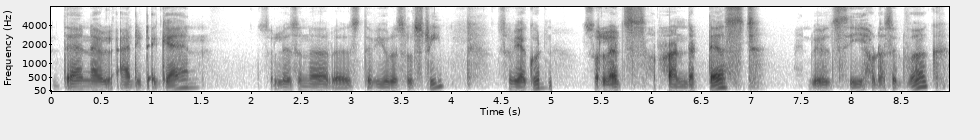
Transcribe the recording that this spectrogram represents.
And then I will add it again so listener uh, is the view results tree. So we are good. So let's run the test and we will see how does it work.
